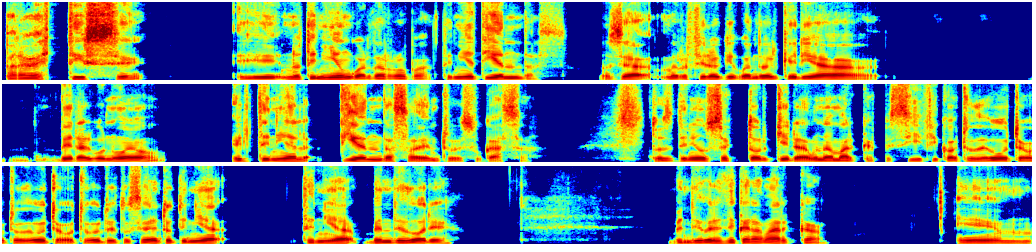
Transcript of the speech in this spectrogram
para vestirse, eh, no tenía un guardarropa, tenía tiendas. O sea, me refiero a que cuando él quería ver algo nuevo, él tenía tiendas adentro de su casa. Entonces tenía un sector que era una marca específica, otro de otra, otro de otra, otro de otra. Entonces adentro tenía, tenía vendedores, vendedores de cada marca, em,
